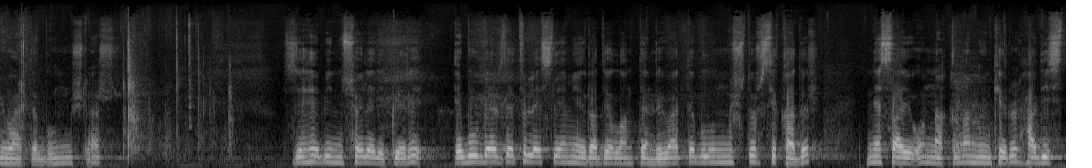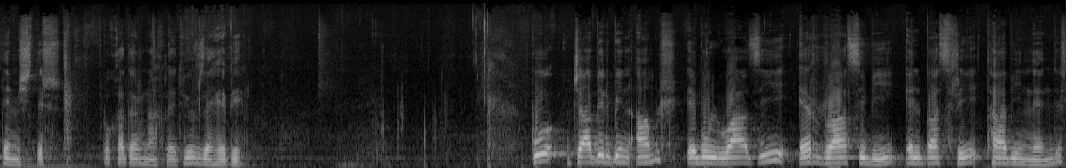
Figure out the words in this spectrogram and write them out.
rivayette bulunmuşlar. Zehebi'nin söyledikleri Ebu Berzetül Eslemi radıyallahu anh'ten rivayette bulunmuştur. Sikadır. Nesai onun hakkında münkerül hadis demiştir. Bu kadar naklediyor Zehebi. Bu Cabir bin Amr, Ebul Vazi Er-Rasibi, El-Basri tabiindendir.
